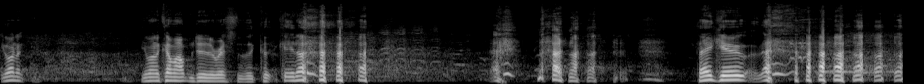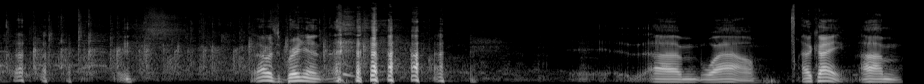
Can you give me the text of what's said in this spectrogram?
You want to? You want to come up and do the rest of the? You know. no, no. Thank you. that was brilliant. um, wow. Okay. Um,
